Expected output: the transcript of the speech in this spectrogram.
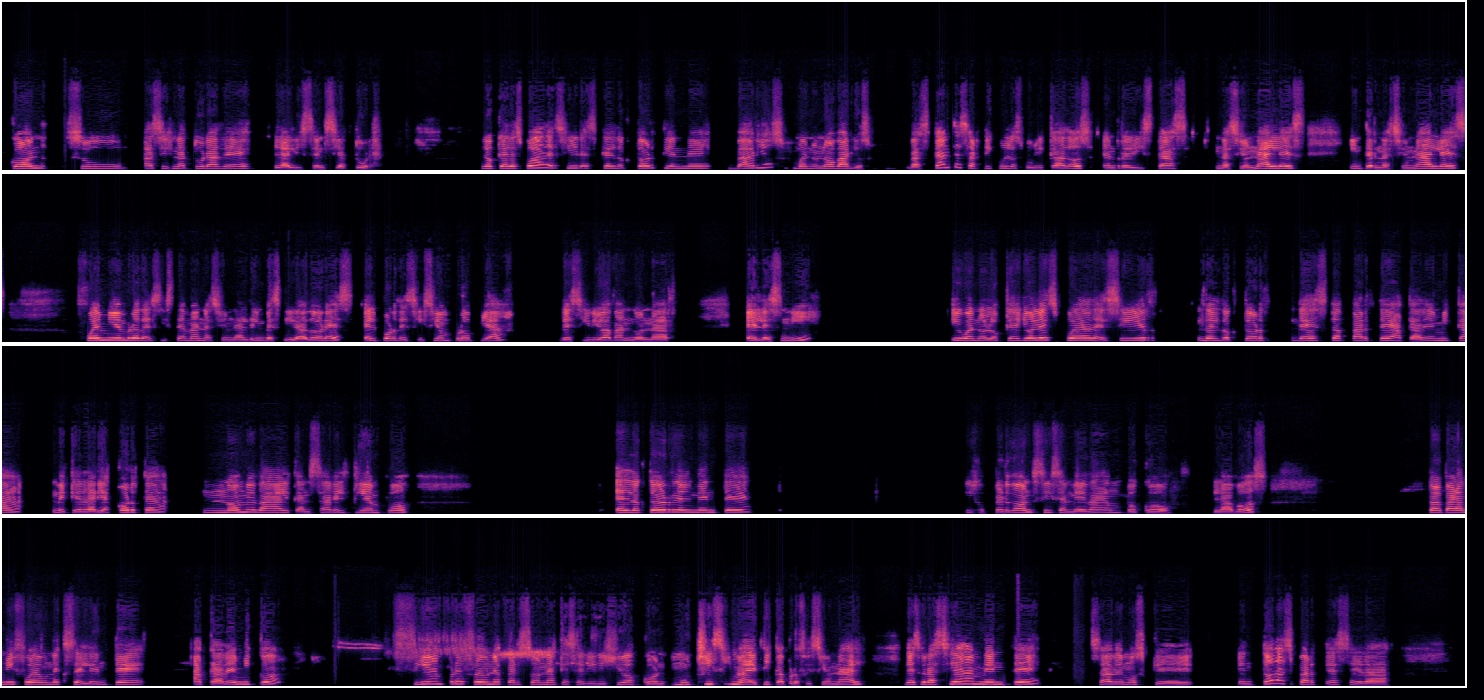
con su asignatura de la licenciatura. Lo que les puedo decir es que el doctor tiene varios, bueno, no varios, bastantes artículos publicados en revistas nacionales, internacionales. Fue miembro del Sistema Nacional de Investigadores. Él por decisión propia decidió abandonar el SNI. Y bueno, lo que yo les puedo decir del doctor de esta parte académica me quedaría corta, no me va a alcanzar el tiempo. El doctor realmente, dijo, perdón si se me va un poco la voz, pero para mí fue un excelente académico. Siempre fue una persona que se dirigió con muchísima ética profesional. Desgraciadamente, sabemos que en todas partes se da,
